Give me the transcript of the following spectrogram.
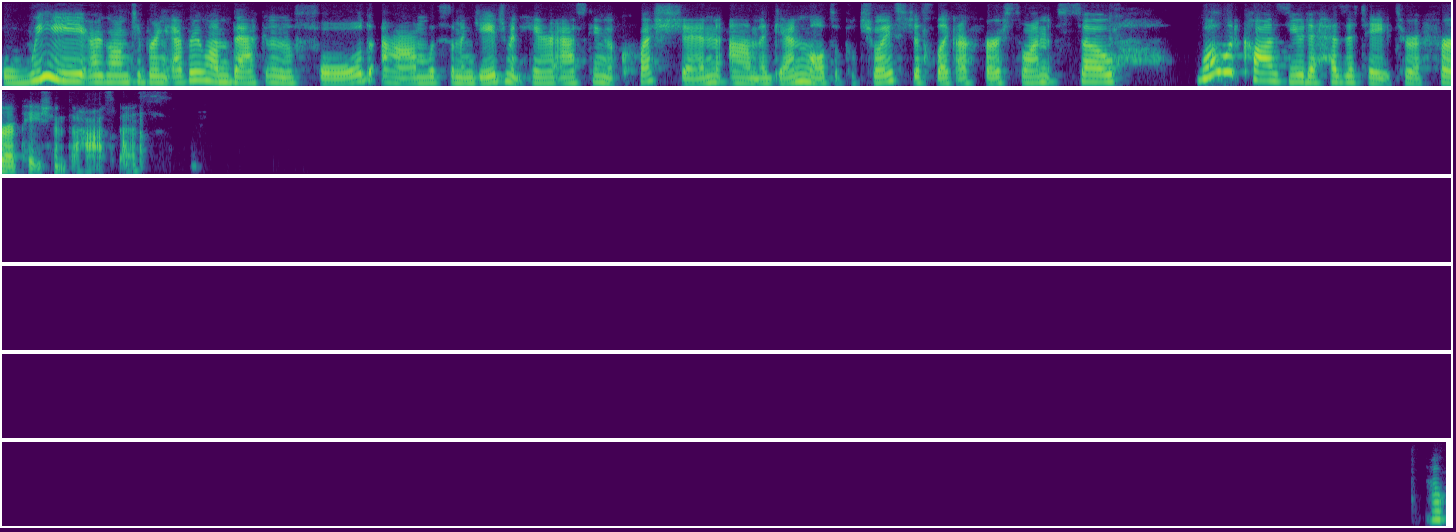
We are going to bring everyone back into the fold um, with some engagement here, asking a question. Um, again, multiple choice, just like our first one. So, what would cause you to hesitate to refer a patient to hospice?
